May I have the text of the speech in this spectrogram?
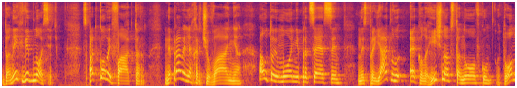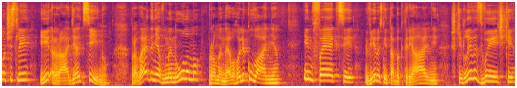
До них відносять спадковий фактор, неправильне харчування, аутоімунні процеси, несприятливу екологічну обстановку, у тому числі і радіаційну, проведення в минулому променевого лікування, інфекції, вірусні та бактеріальні, шкідливі звички.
